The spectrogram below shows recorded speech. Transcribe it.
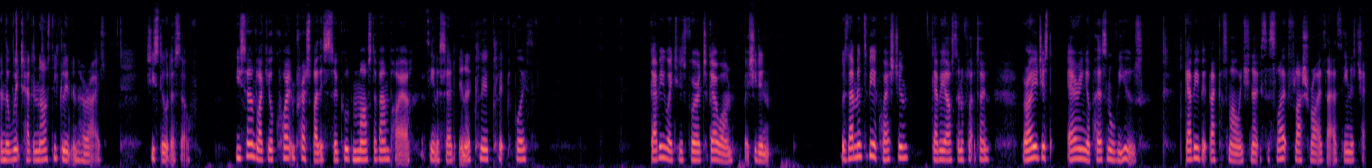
and the witch had a nasty glint in her eyes. She stilled herself. You sound like you're quite impressed by this so called master vampire, Athena said in a clear, clipped voice. Gabby waited for her to go on, but she didn't. Was that meant to be a question? Gabby asked in a flat tone. Or are you just airing your personal views. Gabby bit back a smile when she noticed a slight flush rise at Athena's che-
